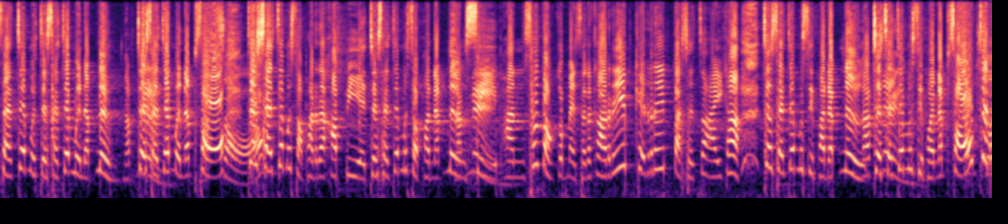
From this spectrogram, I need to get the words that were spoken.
แสนเจ็ดหมื่นเจ็ดแสนเจ็ดหมื่นนับหนึ่งนับหนึ่งเจ็ดแสนเจ็ดหมื่นนับสองสองเจ็ดแสนเจ็ดหมื่นสองพันราคาเปียเจ็ดแสนเจ็ดหมื่นสองพันนับหนึ่งนับหนึ่งสี่พันสต็อกกับแมทราคารีบคิดรีบตัดสินใจค่ะเจ็ดแสนเจ็ดหมื่นสี่พันนับหนึ่งนับหนึ่เจ็ดงแสนเจ็ดหมื่นสี่พันนับสองเจ็ด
